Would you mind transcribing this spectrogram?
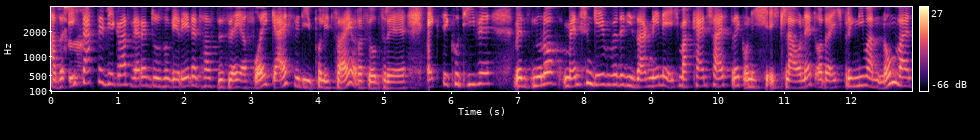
also ich dachte mir gerade, während du so geredet hast, das wäre ja voll geil für die Polizei oder für unsere Exekutive, wenn es nur noch Menschen geben würde, die sagen, nee, nee, ich mache keinen Scheißdreck und ich, ich klaue nicht oder ich bringe niemanden um, weil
